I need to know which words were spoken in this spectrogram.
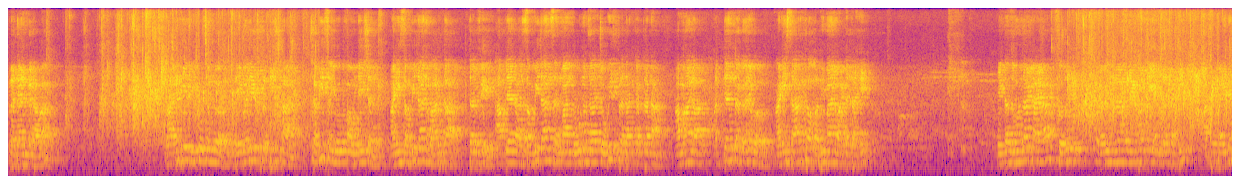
प्रदान करावा. भारतीय भिक्खू संघ प्रतिष्ठान छवी सहयोग फाउंडेशन आणि संविधान वार्ता तर्फे आपल्याला संविधान सन्मान दोन हजार चोवीस प्रदान करताना आम्हाला अत्यंत गर्व आणि सार्थ अभिमान वाटत आहे. एकदा जोरदार टाळ्या स्वरूप रवींद्र यांच्यासाठी आपले पहिले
